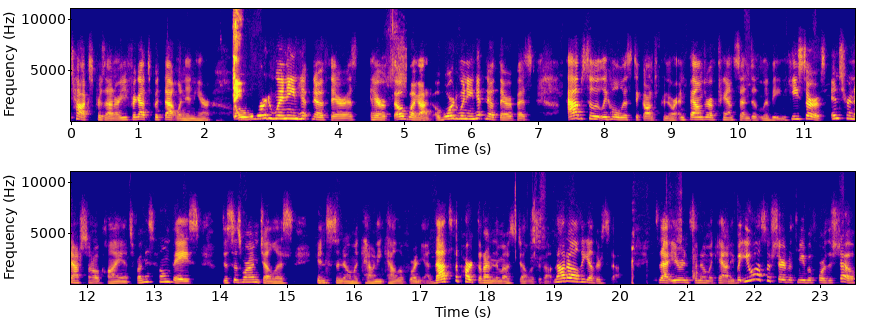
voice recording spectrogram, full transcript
Talks presenter. You forgot to put that one in here. Award-winning hypnotherapist. Oh my God, award-winning hypnotherapist, absolutely holistic entrepreneur and founder of Transcendent Living. He serves international clients from his home base this is where I'm jealous in Sonoma County, California. That's the part that I'm the most jealous about, not all the other stuff. It's that you're in Sonoma County. But you also shared with me before the show.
